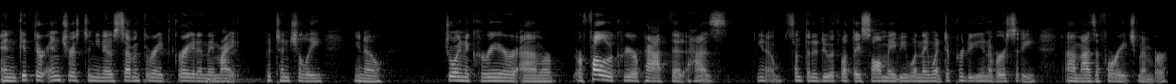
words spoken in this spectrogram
and get their interest in you know seventh or eighth grade, and they might potentially you know join a career um, or, or follow a career path that has you know something to do with what they saw maybe when they went to Purdue University um, as a 4-H member.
